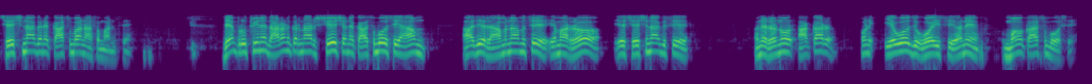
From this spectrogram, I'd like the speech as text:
શેષનાગ અને કાસબાના સમાન છે. જેમ પૃથ્વીને ધારણ કરનાર શેષ અને કાસબો છે, આમ આ જે રામ નામ છે, એમાં ર એ શેષનાગ છે. અને રનો આકાર પણ એવો જ હોય છે અને મ કાસબો છે.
